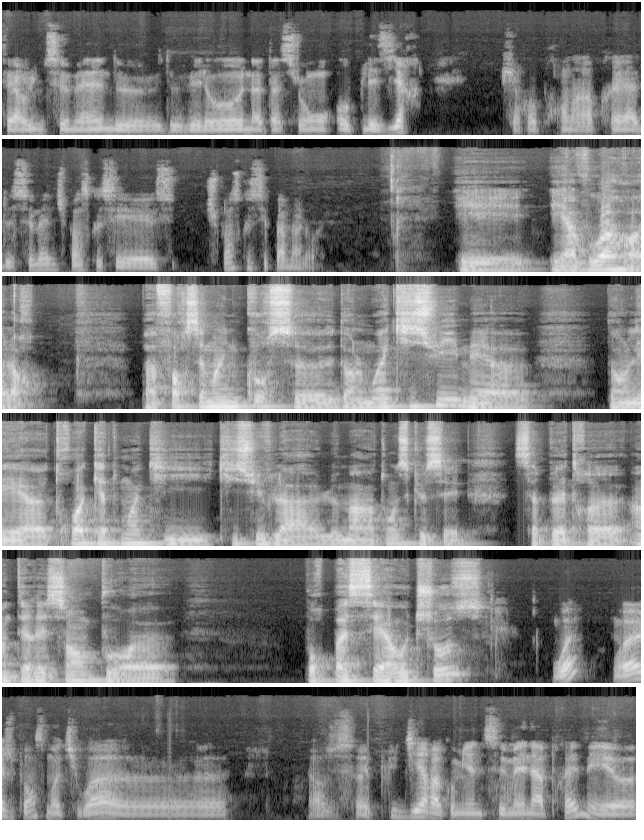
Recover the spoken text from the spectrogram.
faire une semaine de, de, vélo, natation au plaisir, puis reprendre après à deux semaines. Je pense que c'est, je pense que c'est pas mal. Ouais. Et, et avoir alors pas forcément une course dans le mois qui suit, mais dans les trois quatre mois qui, qui suivent la, le marathon, est-ce que c'est ça peut être intéressant pour pour passer à autre chose? Ouais, ouais, je pense. Moi, tu vois, euh, alors je saurais plus dire à combien de semaines après, mais euh,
